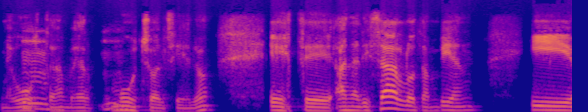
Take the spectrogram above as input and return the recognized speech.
me gusta mm. ver mucho el cielo, este, analizarlo también, y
